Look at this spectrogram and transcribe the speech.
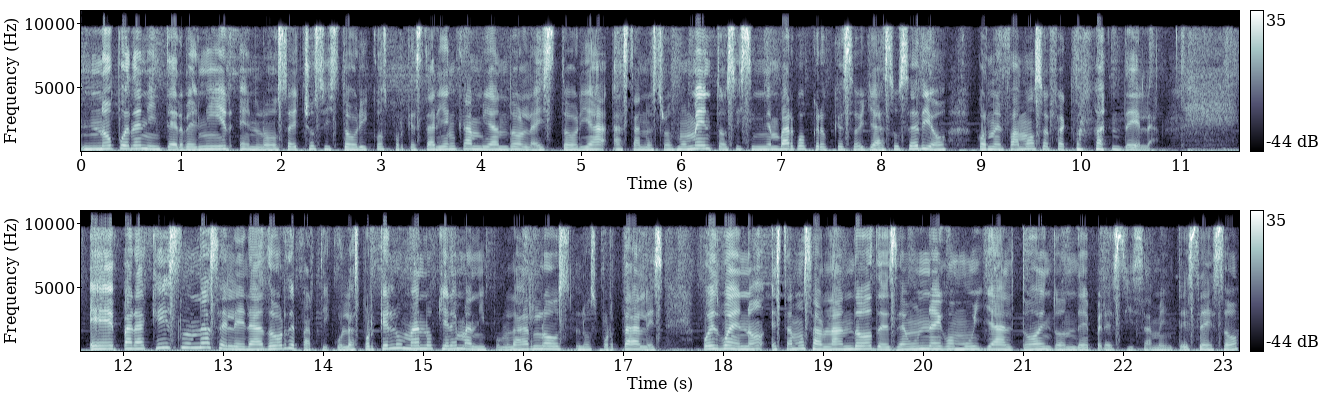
no pueden intervenir en los hechos históricos porque estarían cambiando la historia hasta nuestros momentos y sin embargo creo que eso ya sucedió con el famoso efecto Mandela. Eh, ¿Para qué es un acelerador de partículas? ¿Por qué el humano quiere manipular los, los portales? Pues bueno, estamos hablando desde un ego muy alto en donde precisamente es eso,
